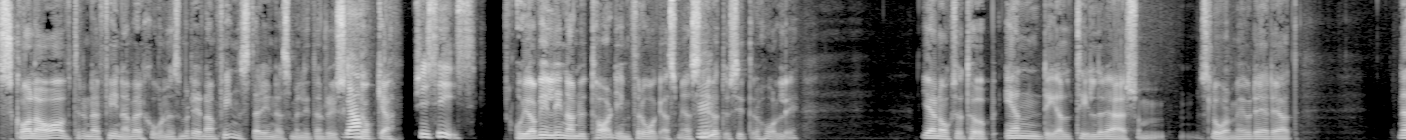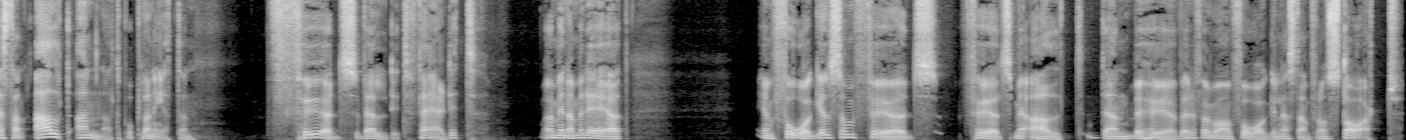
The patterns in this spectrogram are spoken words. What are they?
Skala av till den där fina versionen som redan finns där inne som en liten rysk Ja. docka. Precis. Och jag vill innan du tar din fråga som jag ser Mm. att du sitter och håller i, gärna också ta upp en del till det här som slår mig och det är det att nästan allt annat på planeten föds väldigt färdigt. Vad jag menar med det är att en fågel som föds föds med allt den behöver för att vara en fågel nästan från start.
